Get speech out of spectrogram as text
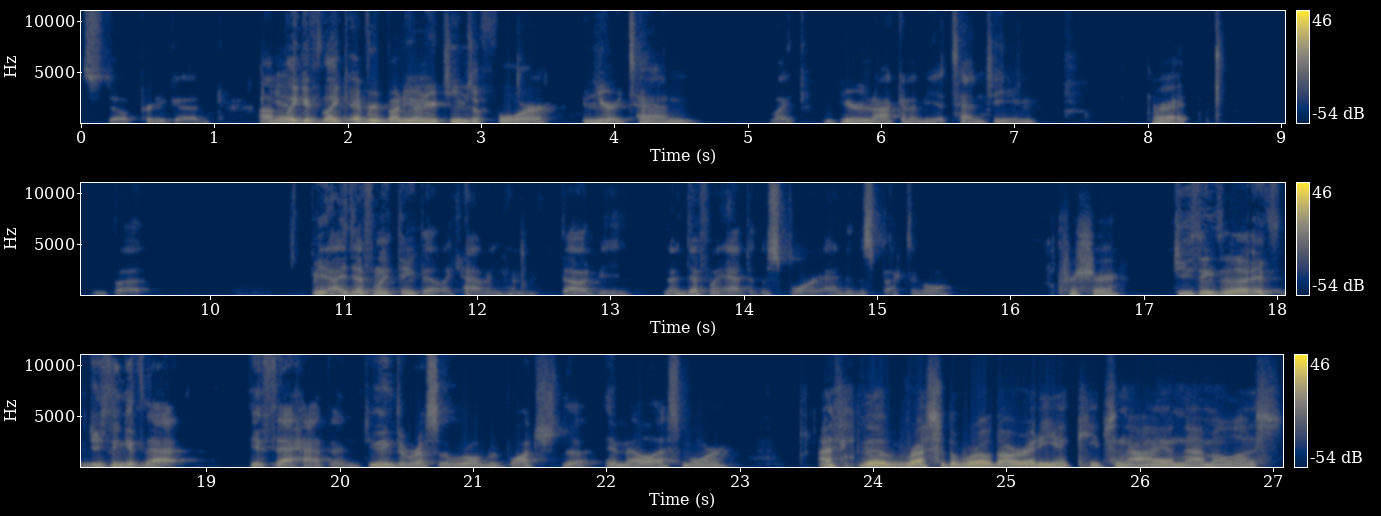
still pretty good. Um, Yeah. Like if like everybody on your team's a four and you're a ten, like you're not going to be a ten team. Right. But but yeah, I definitely think that like having him that would be that definitely add to the sport, add to the spectacle. For sure. Do you think the if do you think if that if that happened, do you think the rest of the world would watch the MLS more? I think the rest of the world already keeps an eye on the MLS.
